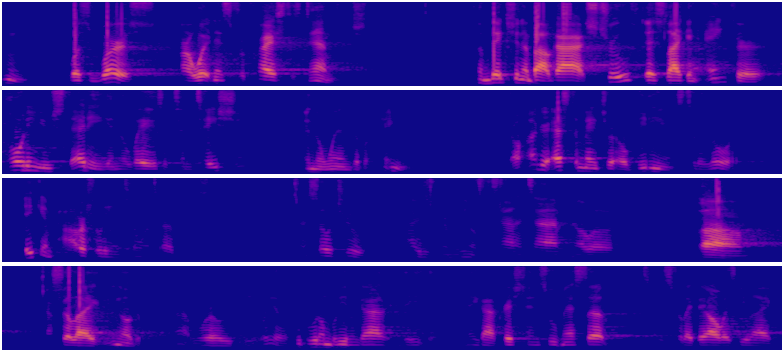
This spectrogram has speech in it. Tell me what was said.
Hmm. What's worse, our witness for Christ is damaged. Conviction about God's truth is like an anchor holding you steady in the waves of temptation and the winds of opinion. Don't underestimate your obedience to the Lord. It can powerfully influence others. That's so true. I just remember, you know, from time to time, you know, uh, um, I feel like you know, the, not worldly, who don't believe in God and they, and they got Christians who mess up, I just feel like they always be like,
